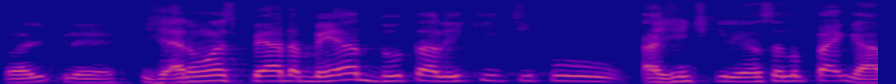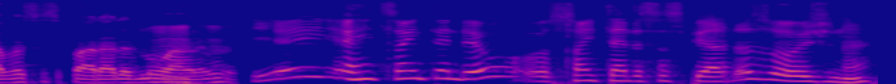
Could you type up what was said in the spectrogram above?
Pode crer. Já eram umas piadas bem adultas ali que, tipo, a gente criança não pegava essas paradas no ar, né? Uhum. E aí a gente só entendeu, só entende essas piadas hoje, né?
